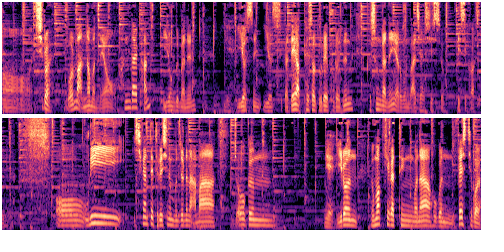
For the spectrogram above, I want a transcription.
어, 7월 얼마 안 남았네요. 한 달 반? 이 정도면은 예, 이어스 앤 이어스가 내 앞에서 노래 부르는 그 순간을 여러분 맞이하실 수 있을 것 같습니다. 어, 우리 시간대 들으시는 분들은 아마 조금 예, 이런 음악회 같은 거나 혹은 페스티벌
